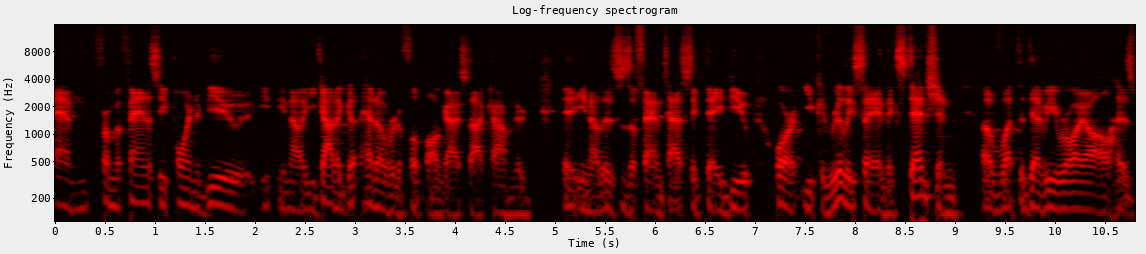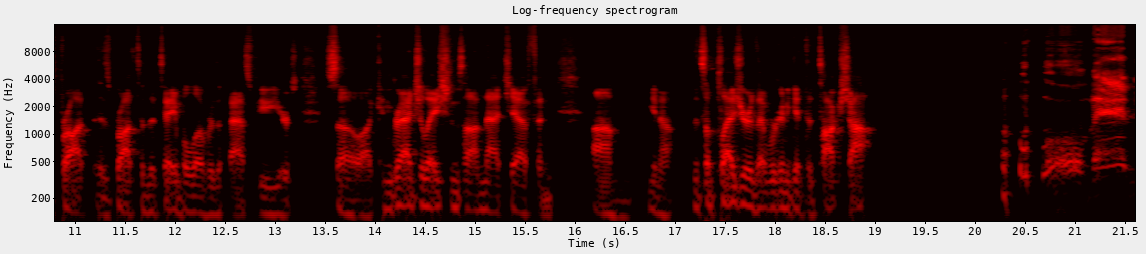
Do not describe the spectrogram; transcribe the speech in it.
and from a fantasy point of view you, you know you got to head over to footballguys.com they're eh, you know this is a fantastic debut or you could really say an extension of what the Devy Royale has brought has brought to the table over the past few years so uh, congratulations on that jeff and um, you know it's a pleasure that we're going to get to talk shop Oh man,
